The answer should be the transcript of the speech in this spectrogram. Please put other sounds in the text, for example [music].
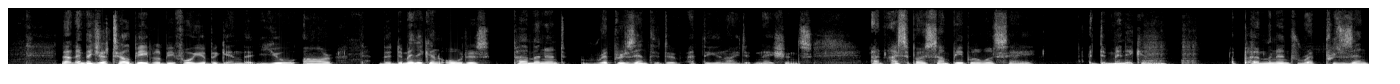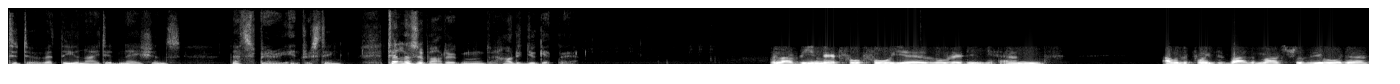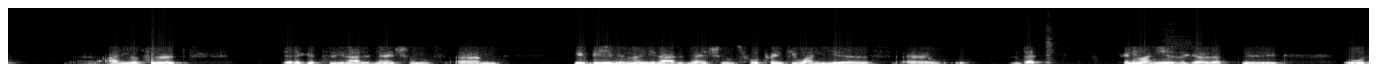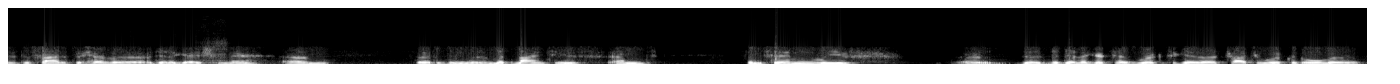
Now, let me just tell people before you begin that you are the Dominican Order's permanent representative at the United Nations. And I suppose some people will say, a Dominican, a permanent representative at the United Nations? That's very interesting. Tell us about it and how did you get there? Well, I've been there for four years already, and I was appointed by the Master of the Order. Uh, I'm the third delegate to the United Nations. Um, We've been in the United Nations for 21 years. Uh, that 21 years ago, that the order decided to have a, a delegation there. Um, was in the mid 90s, and since then we've uh, the the delegate has worked together, tried to work with all the,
